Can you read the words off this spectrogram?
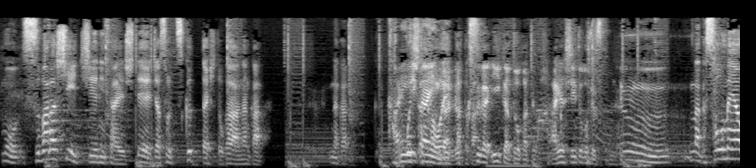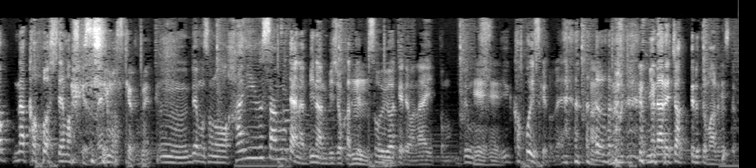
もう素晴らしい知恵に対してじゃあそれ作った人がなんかなんかかっこいいか可愛いか。ルックスがいいかどうかって怪しいとこですもんね。うん。なんか聡明な顔はしてますけどね。してますけどね。うん。でもその俳優さんみたいな美男美女かってそういうわけではないと思う。でも、ええ、かっこいいですけどね。はい、見慣れちゃってるともあるんですけど。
